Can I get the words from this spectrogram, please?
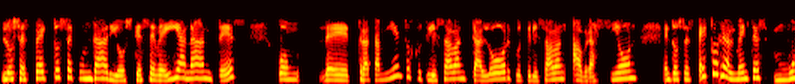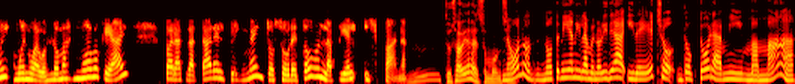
los efectos secundarios que se veían antes con de tratamientos que utilizaban calor, que utilizaban abrasión. Entonces, esto realmente es muy, muy nuevo, es lo más nuevo que hay para tratar el pigmento, sobre todo en la piel hispana. Mm, ¿Tú sabías eso, Monse? No, no, no tenía ni la menor idea. Y de hecho, doctora, mi mamá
